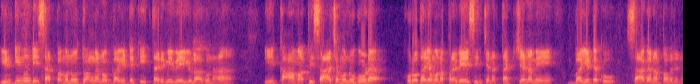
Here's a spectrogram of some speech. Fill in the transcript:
ఇంటి నుండి సర్పమును దొంగను బయటకి తరిమివేయులాగున ఈ కామ పిశాచమును కూడా హృదయమున ప్రవేశించిన తక్షణమే బయటకు సాగనంపవలను.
